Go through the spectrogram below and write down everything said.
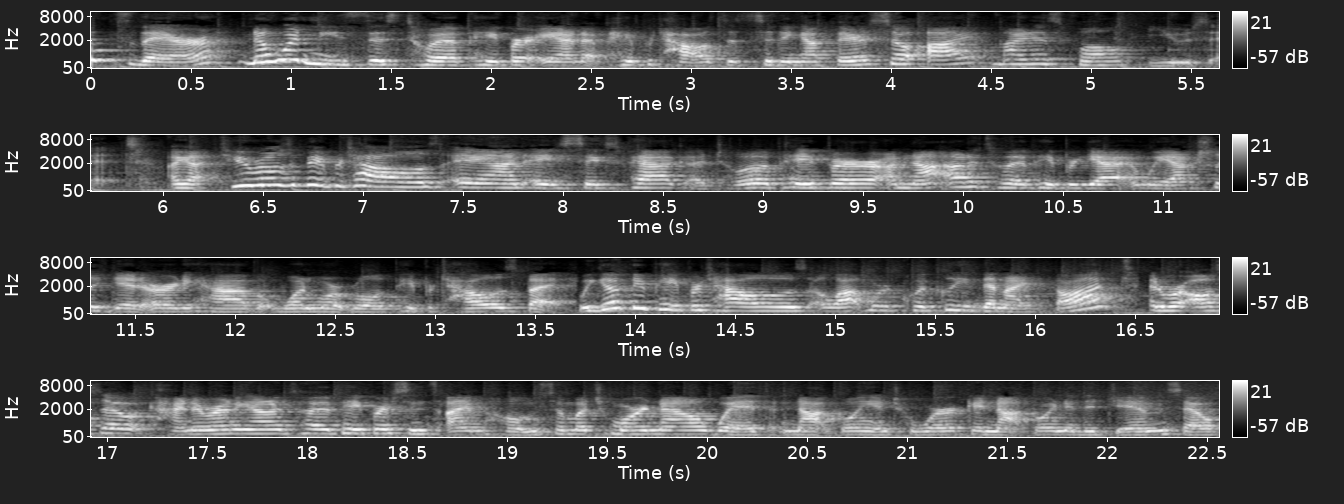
one's there. No one needs this toilet paper and paper towels that's sitting up there, so I might as well use it. I got two rolls of paper towels and a six pack of toilet paper. I'm not out of toilet paper yet, and we actually did already have one more roll of paper towels, but we go through paper towels a lot more quickly than I thought. And we're also kind of running out of toilet paper since I'm home so much more now with not going into work and not going to the gym, so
